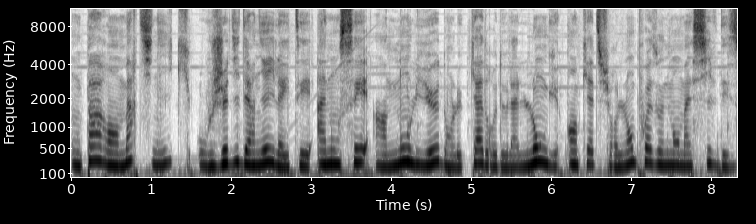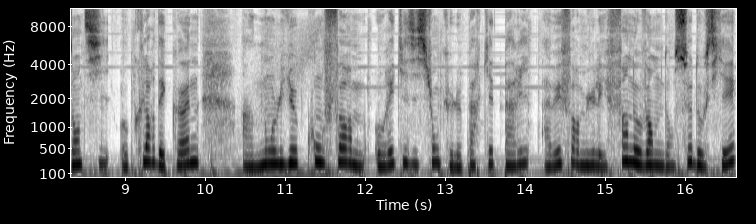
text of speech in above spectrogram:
on part en Martinique où jeudi dernier il a été annoncé un non-lieu dans le cadre de la longue enquête sur l'empoisonnement massif des Antilles au chlordécone, un non-lieu conforme aux réquisitions que le parquet de Paris avait formulées fin novembre dans ce dossier.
